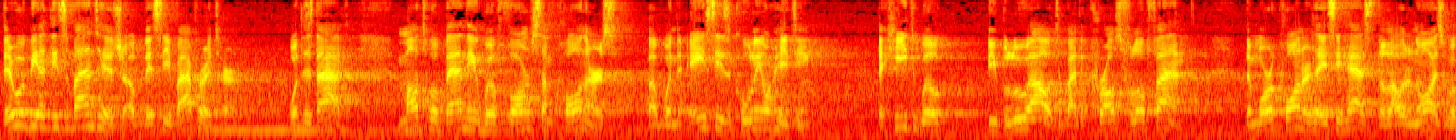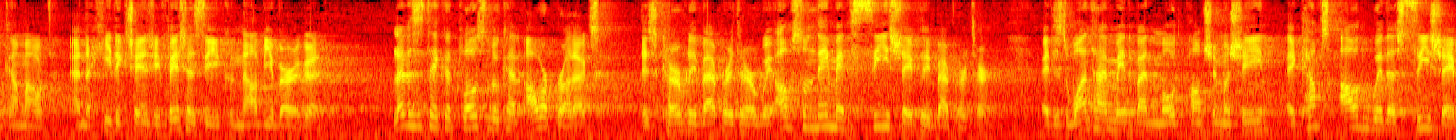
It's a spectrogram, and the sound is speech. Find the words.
There will be a disadvantage of this evaporator. What is that? Multiple bending will form some corners, but when the AC is cooling or heating, the heat will be blew out by the cross flow fan. The more corners AC has, the louder noise will come out, and the heat exchange efficiency could not be very good. Let us take a close look at our products this curved evaporator, we also name it C-shaped evaporator. It is one time made by the mold punching machine. It comes out with a C shape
